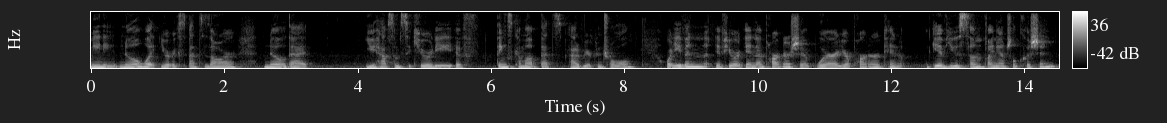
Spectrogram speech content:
meaning know what your expenses are, know that you have some security if things come up that's out of your control, or even if you're in a partnership where your partner can give you some financial cushion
